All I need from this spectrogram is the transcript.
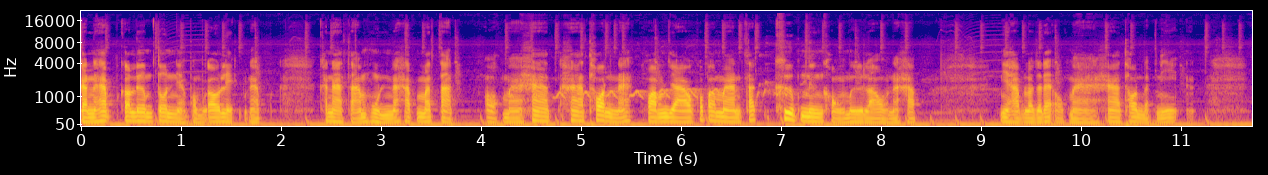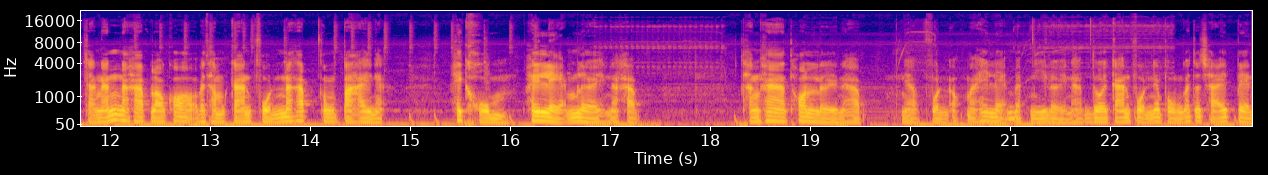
กันนะครับ ก็เริ่มต้นเนี่ยผมก็เอาเหล็กนะครับ ขนาด 3 หุ่นนะครับ มาตัด ออกมา5 5ท่อนนะ ความยาวก็ประมาณสักคืบหนึ่งของมือเรานะครับนี่ครับเราจะได้ออกมา 5 ท่อนแบบนี้ จากนั้นนะครับเราก็ไปทำการฝนนะครับ ตรงปลายเนี่ยให้คมให้แหลมเลยนะครับ ทั้ง 5 ท่อนเลยนะครับเนี่ยครับฝนออกมาให้แหลมแบบนี้เลยนะครับ โดยการฝนเนี่ยผมก็จะใช้เป็น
